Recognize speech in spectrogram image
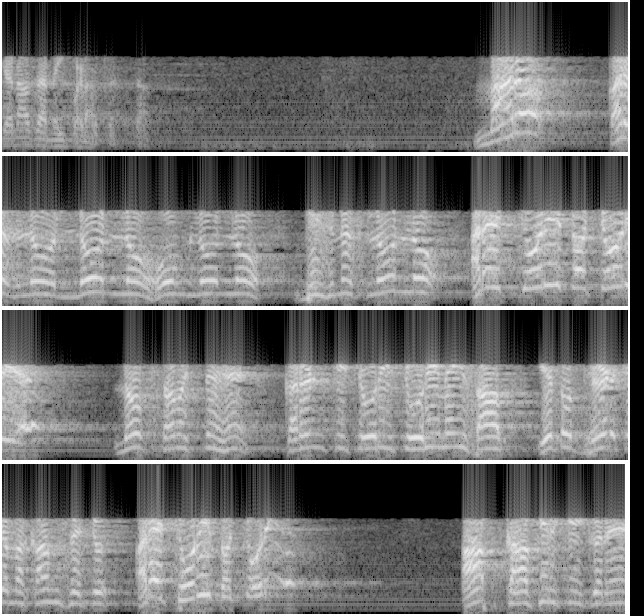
جنازہ نہیں پڑھا سکتا۔ مارو، قرض لو، لون لو، ہوم لون لو بزنس لون لو۔ ارے، چوری تو چوری ہے۔ لوگ سمجھتے ہیں کرنٹ کی چوری چوری نہیں صاحب، یہ تو بھیڑ کے مقام سے چوری ارے چوری تو چوری ہے۔ آپ کافر کی کریں،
